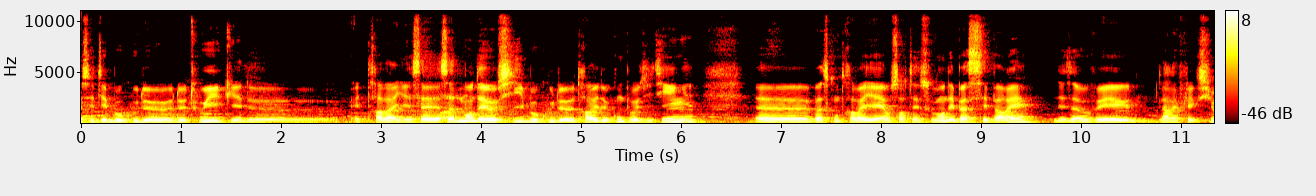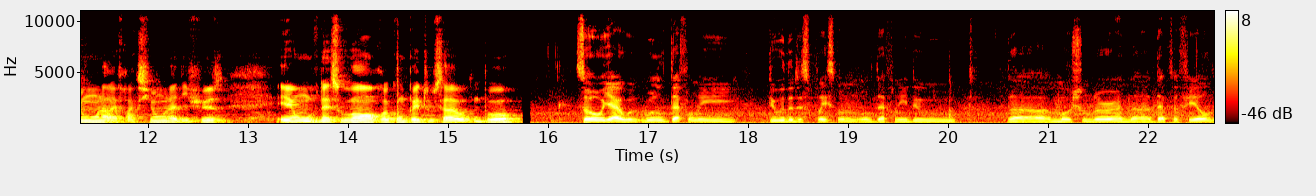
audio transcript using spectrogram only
c'était beaucoup de, tweaks et de travail. Et ça, demandait aussi beaucoup de travail de compositing, parce qu'on travaillait, on sortait souvent des passes séparées, des AOV, de la réflexion, la réfraction, la diffuse. Et on venait souvent recomper tout ça au compo. So yeah, we'll, we'll definitely do the displacement, we'll definitely do the motion blur and the depth of field.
